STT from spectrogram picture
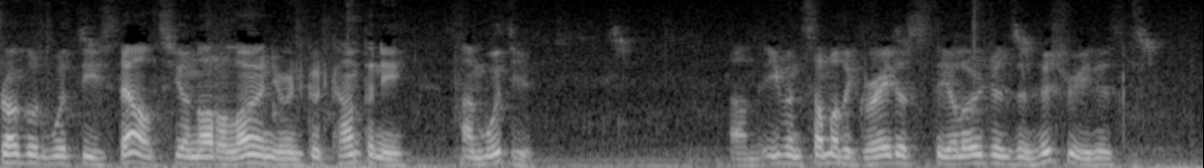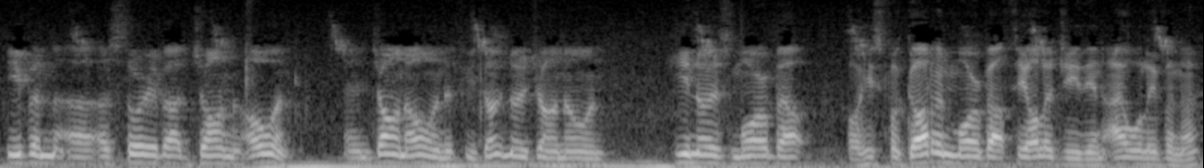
struggled with these doubts, you're not alone, you're in good company. I'm with you. Um, even some of the greatest theologians in history, there's even a, a story about John Owen. And John Owen, if you don't know John Owen, he knows more about, or he's forgotten more about theology than I will ever know.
